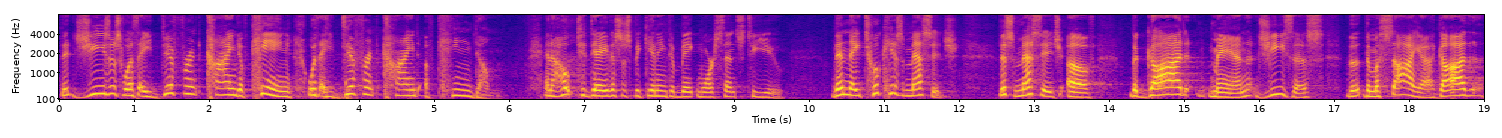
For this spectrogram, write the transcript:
that Jesus was a different kind of king with a different kind of kingdom. And I hope today this is beginning to make more sense to you. Then they took his message, this message of the God man, Jesus, the, the Messiah, God,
